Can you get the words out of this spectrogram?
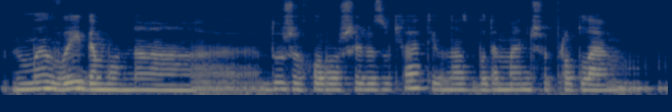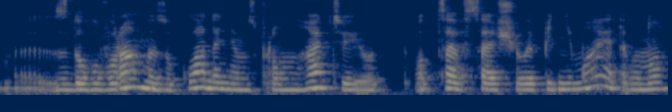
ми вийдемо на дуже хороший результат, і у нас буде менше проблем е, з договорами, з укладенням, з пролонгацією. Оце все, що ви піднімаєте, воно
